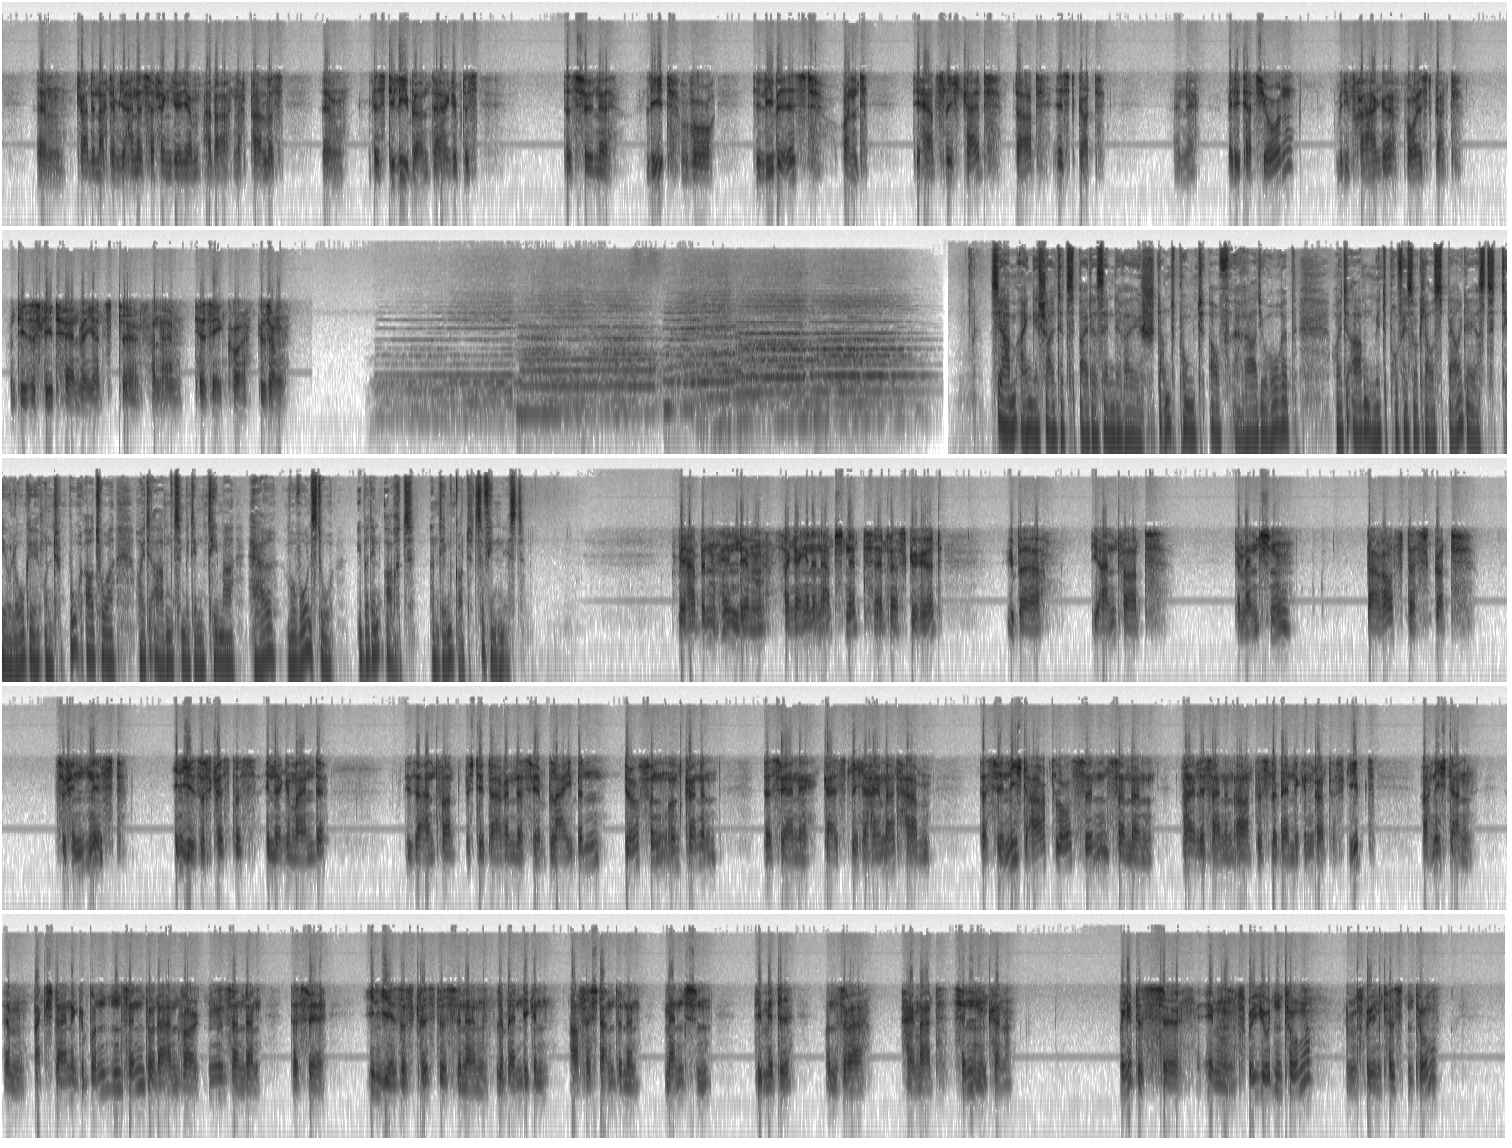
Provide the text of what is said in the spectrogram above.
ähm, gerade nach dem Johannesevangelium, aber auch nach Paulus, ähm, ist die Liebe. Und daher gibt es das schöne Lied, wo die Liebe ist und die Herzlichkeit, dort ist Gott. Eine Meditation über die Frage, wo ist Gott? Und dieses Lied hören wir jetzt äh, von einem Tersee-Chor gesungen. Sie haben eingeschaltet bei der Sendereihe Standpunkt auf Radio Horeb. Heute Abend mit Professor Klaus Berger, er ist Theologe und Buchautor. Heute Abend mit dem Thema Herr, wo wohnst du? Über den Ort, an dem Gott zu finden ist. Wir haben in dem vergangenen Abschnitt etwas gehört über die Antwort der Menschen darauf, dass Gott zu finden ist in Jesus Christus, in der Gemeinde. Diese Antwort besteht darin, dass wir bleiben dürfen und können, dass wir eine geistliche Heimat haben, dass wir nicht artlos sind, sondern weil es einen Ort des lebendigen Gottes gibt, auch nicht an ähm, Backsteine gebunden sind oder an Wolken, sondern dass wir in Jesus Christus, in einen lebendigen, auferstandenen Menschen die Mitte unserer Heimat finden können. Dann gibt es äh, im Frühjudentum, im frühen Christentum,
